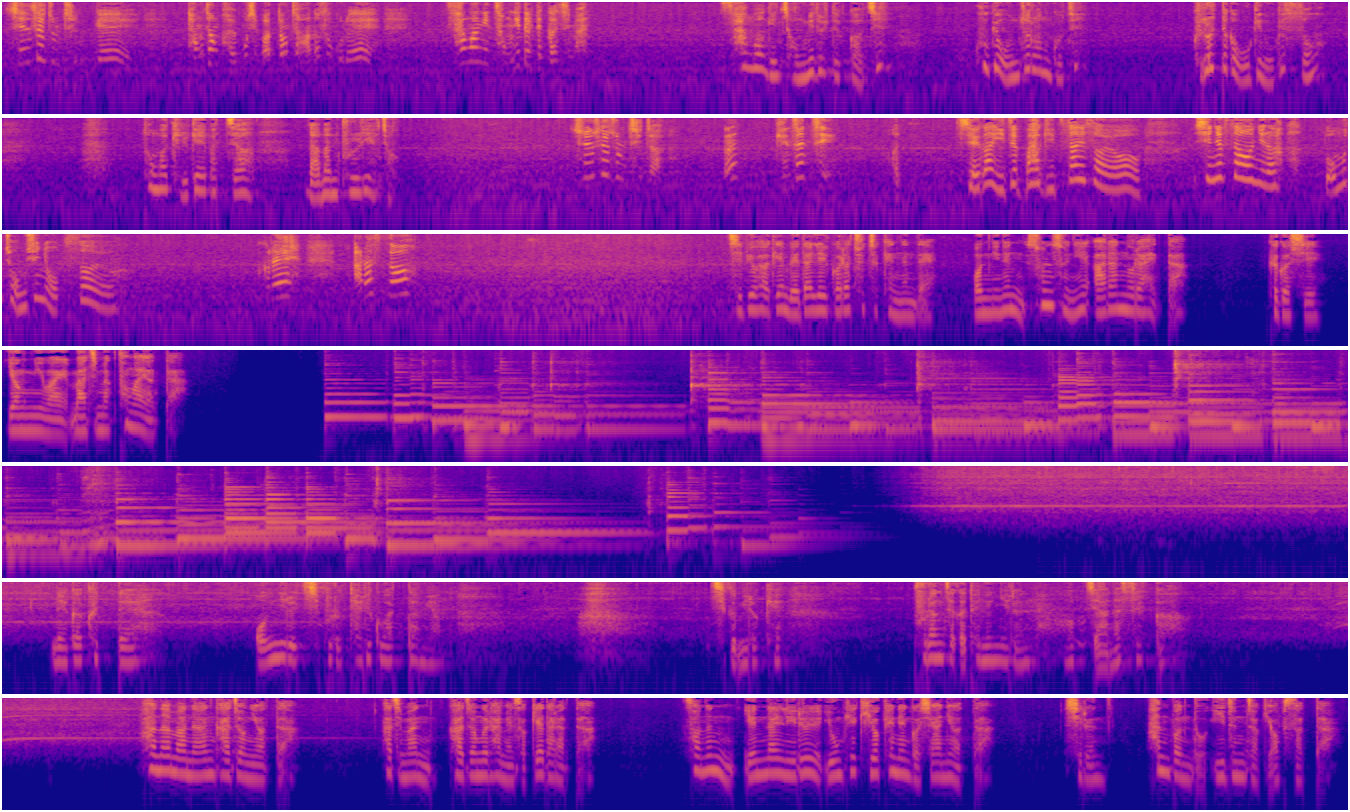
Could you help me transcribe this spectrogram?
신세 좀 질게. 당장 갈 곳이 마땅치 않아서 그래. 상황이 정리될 때까지만. 상황이 정리될 때까지? 그게 언제라는 거지? 그럴 때가 오긴 오겠어. 통화 길게 해봤자 나만 불리해져. 신세 좀 지자. 응? 괜찮지? 아, 제가 이제 막 입사해서요. 신입사원이라 너무 정신이 없어요. 그래, 알았어. 집요하게 매달릴 거라 추측했는데 언니는 순순히 알았노라 했다. 그것이 영미와의 마지막 통화였다. 내가 그때 언니를 집으로 데리고 왔다면 지금 이렇게 불황자가 되는 일은 없지 않았을까. 하나마나한 가정이었다. 하지만 가정을 하면서 깨달았다. 선은 옛날 일을 용케 기억해낸 것이 아니었다. 실은 한 번도 잊은 적이 없었다.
